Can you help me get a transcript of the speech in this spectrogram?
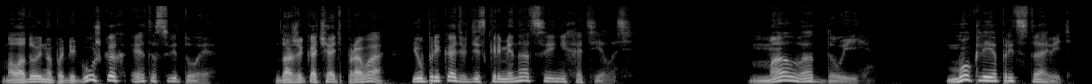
Молодой на побегушках — это святое. Даже качать права и упрекать в дискриминации не хотелось. Молодой. Мог ли я представить,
